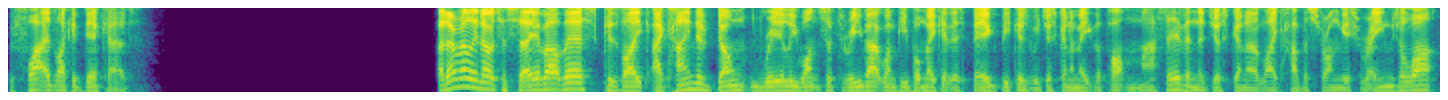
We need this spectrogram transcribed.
We flatted like a dickhead. I don't really know what to say about this because like I kind of don't really want to three bet when people make it this big because we're just going to make the pot massive and they're just going to like have a strongish range a lot.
